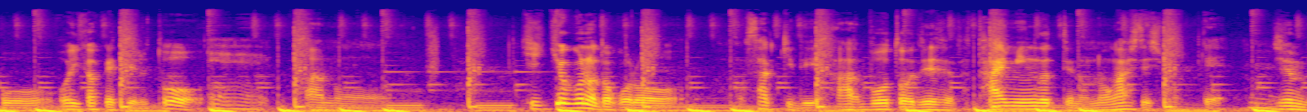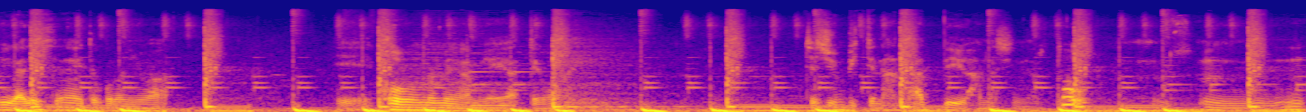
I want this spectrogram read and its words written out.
こう追いかけてるとえあの結局のところさっきであ冒頭で出てたタイミングっていうのを逃してしまってーうん準備ができてないところには、えー幸運の女神はやってこないじゃあ準備ってなんだっていう話になると、うん、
